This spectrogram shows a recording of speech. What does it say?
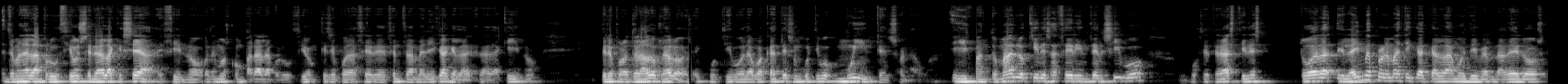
De manera la producción será la que sea. Es decir, no podemos comparar la producción que se puede hacer en Centroamérica que la, la de aquí, ¿no? Pero por otro lado, claro, el cultivo de aguacate es un cultivo muy intenso en agua. Y cuanto más lo quieres hacer intensivo, pues detrás tienes toda la, la misma problemática que hablamos de invernaderos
